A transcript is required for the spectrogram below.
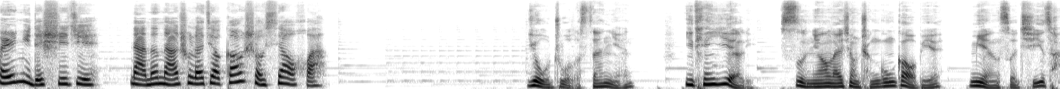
儿女的诗句哪能拿出来叫高手笑话？”又住了三年，一天夜里，四娘来向陈宫告别，面色凄惨。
